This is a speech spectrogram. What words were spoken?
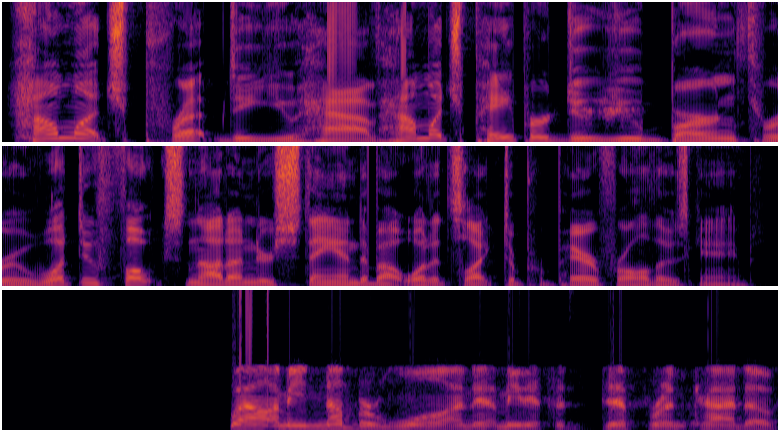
how much prep do you have? How much paper do you burn through? What do folks not understand about what it's like to prepare for all those games? Well, I mean, number one, I mean, it's a different kind of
